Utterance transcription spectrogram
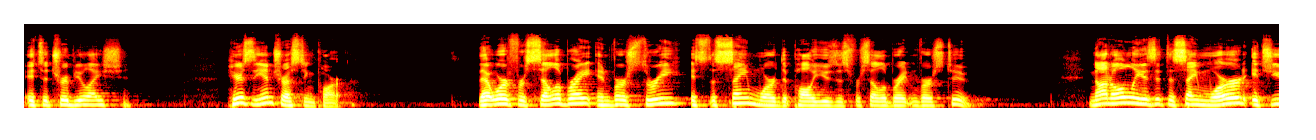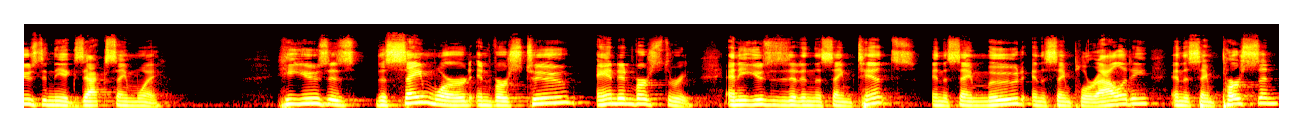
it's a tribulation. Here's the interesting part that word for celebrate in verse 3, it's the same word that Paul uses for celebrate in verse 2. Not only is it the same word, it's used in the exact same way. He uses the same word in verse 2 and in verse 3, and he uses it in the same tense, in the same mood, in the same plurality, in the same person.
